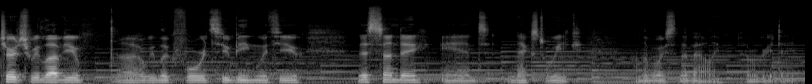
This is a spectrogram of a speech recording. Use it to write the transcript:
Church, we love you. Uh, we look forward to being with you this Sunday and next week on the Voice of the Valley. Have a great day.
